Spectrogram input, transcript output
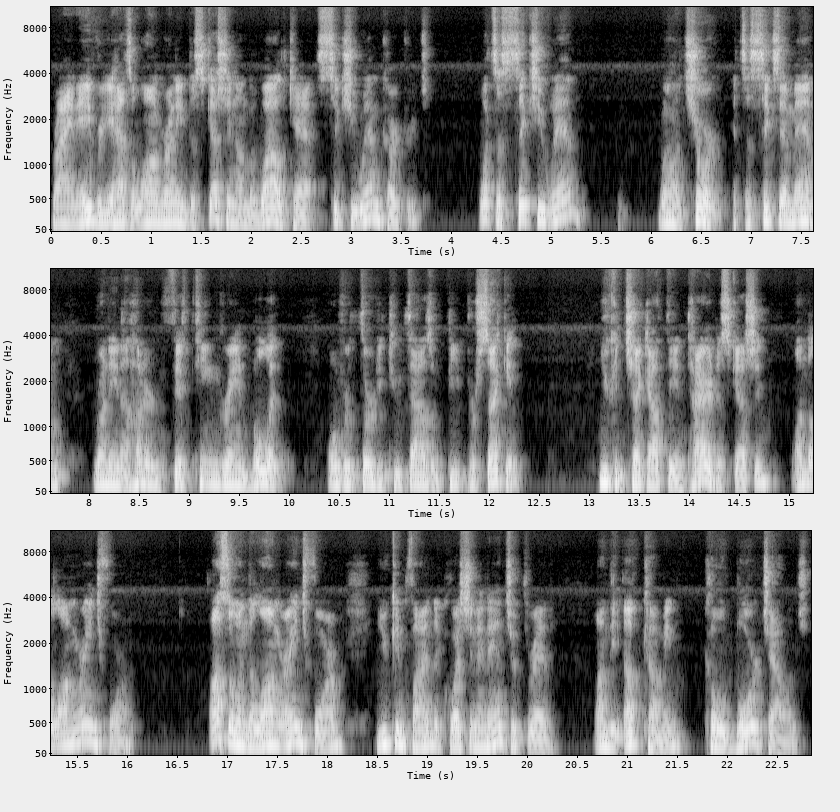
Ryan Avery has a long running discussion on the Wildcat 6UM cartridge. What's a 6UM? Well, in short, it's a 6mm running a 115 grain bullet over 32,000 feet per second. You can check out the entire discussion on the long range forum. Also, in the long range forum, you can find the question and answer thread on the upcoming Cold Bore Challenge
